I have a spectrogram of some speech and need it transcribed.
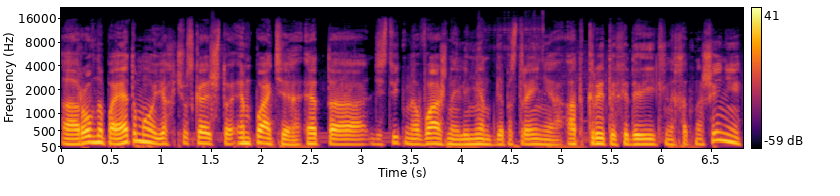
А, ровно поэтому я хочу сказать, что эмпатия — это действительно важный элемент для построения открытых и доверительных отношений.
